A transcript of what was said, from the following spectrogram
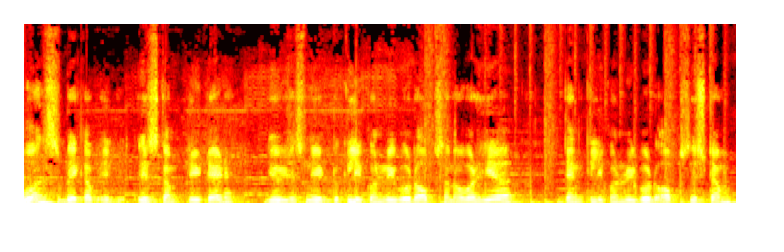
Once backup is completed, you just need to click on reboot option over here, then click on reboot op system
